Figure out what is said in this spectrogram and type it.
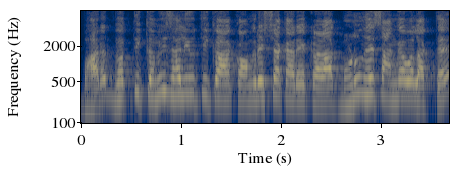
भारत भक्ती कमी झाली होती का काँग्रेसच्या कार्यकाळात? म्हणून हे सांगावं लागतंय.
